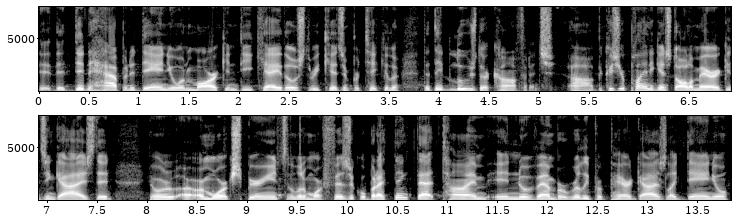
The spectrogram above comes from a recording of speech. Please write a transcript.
that didn't happen to Daniel and Mark and DK, those three kids in particular, that they'd lose their confidence uh, because you're playing against all Americans and guys that you know are, are more experienced and a little more physical. But I think that time in November really prepared guys like Daniel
